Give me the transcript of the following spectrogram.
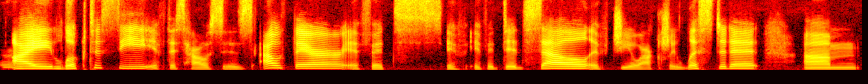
Hmm. i look to see if this house is out there if it's if if it did sell if gio actually listed it Um,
